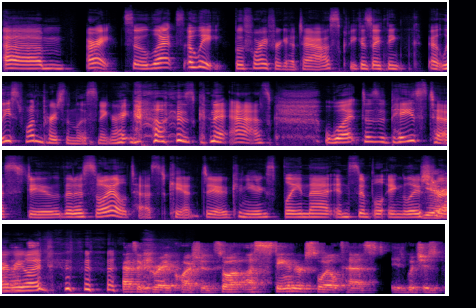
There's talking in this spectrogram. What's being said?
um, all right. So let's. Oh wait, before I forget to ask, because I think at least one person listening right now is going to ask, what does a paste test do that a soil test can't do? Can you explain that in simple English yeah, for everyone? That's, that's, a great question. So a, a standard soil test is, which is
